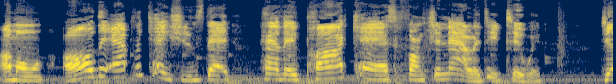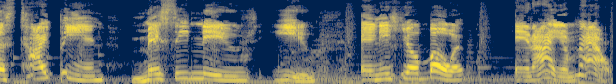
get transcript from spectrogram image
I'm on all the applications that have a podcast functionality to it. Just type in Messy News You, and it's your boy, and I am out.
